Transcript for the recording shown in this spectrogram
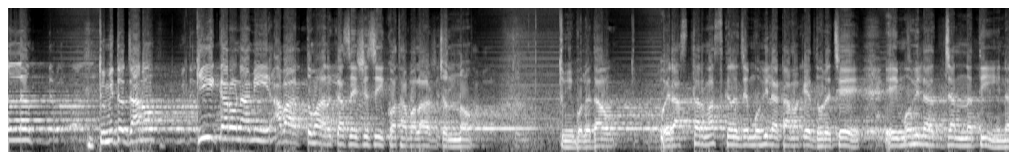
আল্লাহ, তুমি তো জানো কি কারণে আমি আবার তোমার কাছে এসেছি কথা বলার জন্য। তুমি বলে দাও, ওই রাস্তার মাঝখানে যে মহিলাটা আমাকে ধরেছে, এই মহিলা জান্নাতি না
